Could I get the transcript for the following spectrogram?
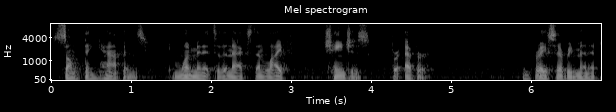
something happens from one minute to the next and life changes forever. Embrace every minute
